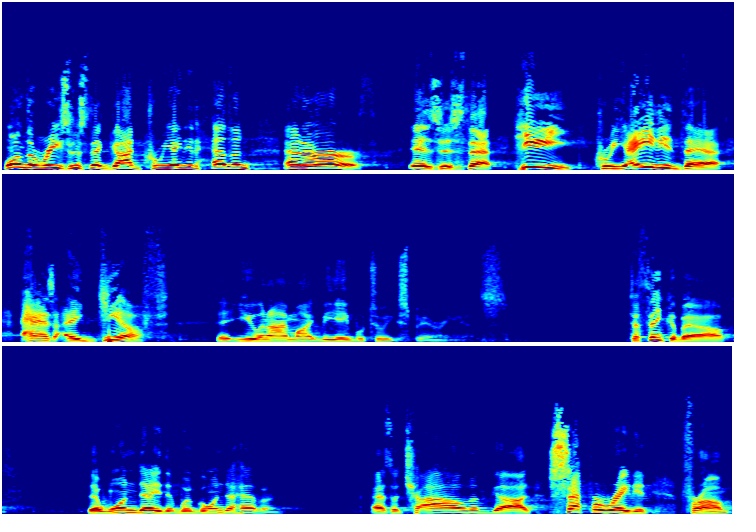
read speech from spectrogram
One of the reasons that God created heaven and earth is, is that he created that as a gift that you and I might be able to experience. To think about that one day that we're going to heaven as a child of God, separated from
